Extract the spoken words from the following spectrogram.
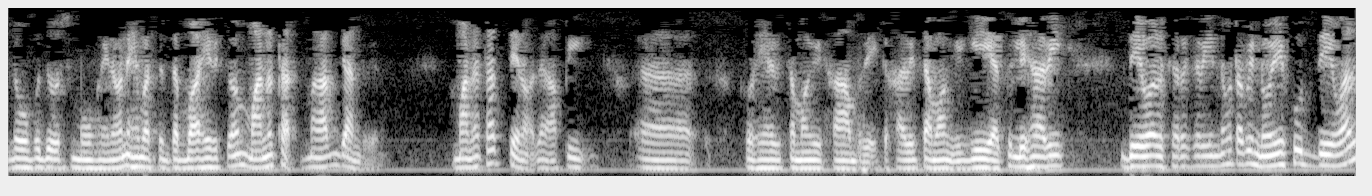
ලෝභ දෝෂ මෝහ වෙනවනේ. එහෙමත් නැත්නම් බාහිර කියවම මනට මනත් ගන්න වෙනවා. මනටත් එනවා. දැන් අපි කොහේ හරි තමන්ගේ කාමරයක හරි තමන්ගේ ගේ ඇතුලේ හරි දේවල් කර කර ඉන්නකොට අපි නොයෙකුත් දේවල්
